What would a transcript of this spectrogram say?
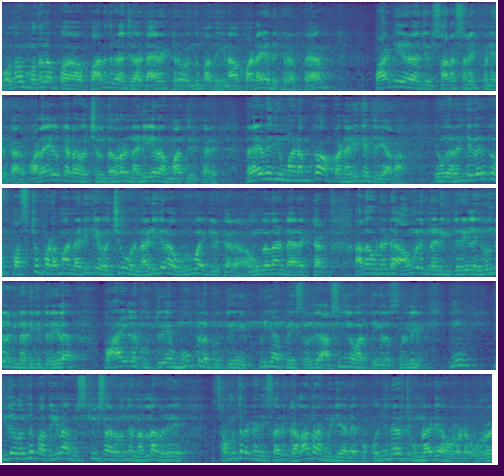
முத முதல்ல ப பாரதிராஜா டைரக்டர் வந்து பார்த்தீங்கன்னா படம் எடுக்கிறப்ப பாண்டியராஜன் சாரை செலக்ட் பண்ணியிருக்காரு. வளையல் கடை வச்சிருந்தவரை நடிகராக மாற்றிருக்காரு ரேவதி மேடம்க்கும் அப்போ நடிக்க தெரியாதான். இவங்க ரெண்டு பேருக்கும் ஃபஸ்ட்டு படமாக நடிக்க வச்சு ஒரு நடிகராக உருவாக்கியிருக்காரு. அவங்க தான் டேரக்டர் அதை விட்டுட்டு அவங்களுக்கு நடிக்க தெரியல இவங்களுக்கு நடிக்க தெரியல. வாயில் குத்துவே மூக்கில் குத்துவே இப்படியா பேசுறது அசிங்க வார்த்தைகளை சொல்லி இதை வந்து பார்த்தீங்கன்னா மிஸ்கின் சார் வந்து நல்லவர். சமுத்திரகனி சார் கலாட்டா மீடியாவில் இப்போ கொஞ்ச நேரத்துக்கு முன்னாடி அவரோட ஒரு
